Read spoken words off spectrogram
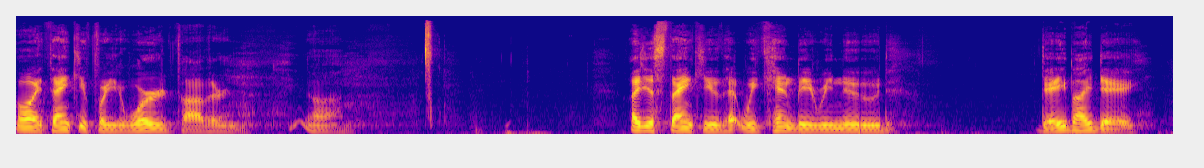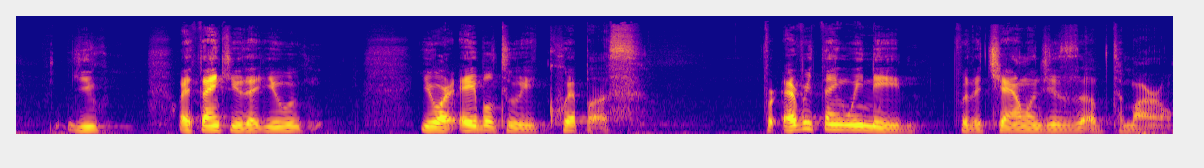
Oh, I thank you for your word, Father. Um, I just thank you that we can be renewed day by day. You, I thank you that you, you are able to equip us for everything we need for the challenges of tomorrow.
